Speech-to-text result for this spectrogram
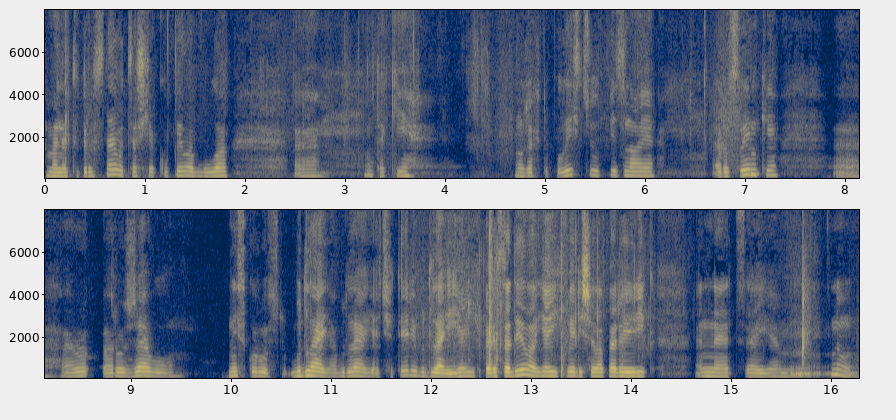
в мене тут росте? Оце ж я купила була е, ну, такі, може хто по листю впізнає, рослинки е, рожеву низькорослу. Будлея, будлея, чотири будлеї. Я їх пересадила, я їх вирішила перший рік не, цей, ем, ну,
